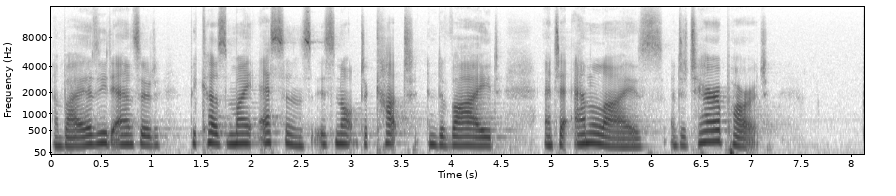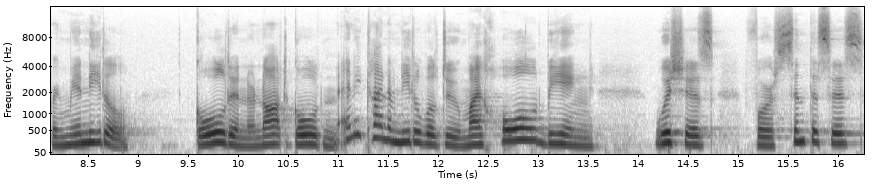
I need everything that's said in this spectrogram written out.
And Bayazid answered, Because my essence is not to cut and divide and to analyze and to tear apart. Bring me a needle golden or not golden, any kind of needle will do. My whole being wishes for synthesis.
